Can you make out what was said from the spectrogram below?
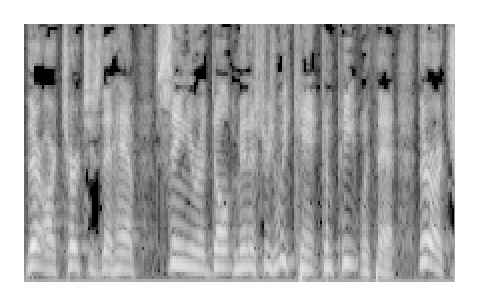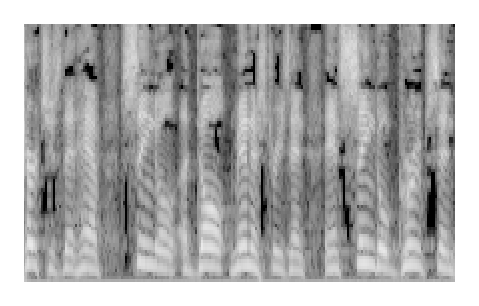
There are churches that have senior adult ministries. We can't compete with that. There are churches that have single adult ministries and, and single groups and,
